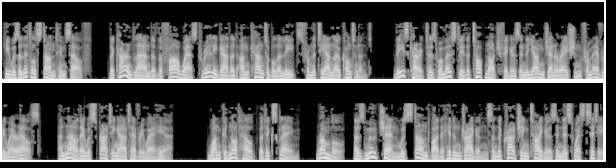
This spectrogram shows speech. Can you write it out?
He was a little stunned himself. The current land of the far west really gathered uncountable elites from the Tianluo continent. These characters were mostly the top-notch figures in the young generation from everywhere else, and now they were sprouting out everywhere here. One could not help but exclaim, Rumble. As Mu Chen was stunned by the hidden dragons and the crouching tigers in this west city,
